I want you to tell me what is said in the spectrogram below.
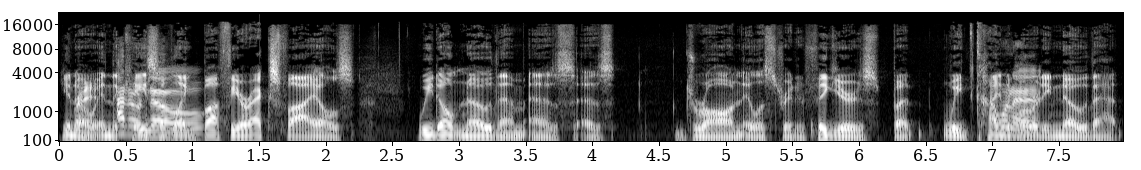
You know, Right. in the I case of like Buffy or X Files, we don't know them as as drawn illustrated figures, but we kind of wanna- already know that.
